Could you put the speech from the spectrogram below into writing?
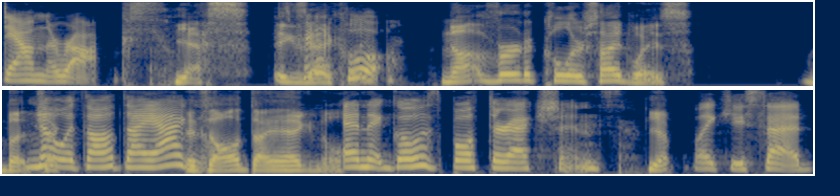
down the rocks. Yes. Pretty Exactly. cool. Not vertical or sideways, but No, check- it's all diagonal. it's all diagonal. and it goes both directions. Yep. Like you said.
